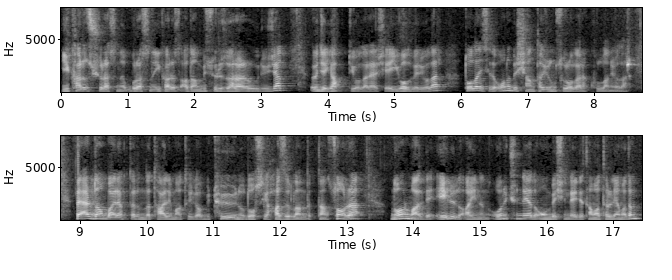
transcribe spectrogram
Yıkarız şurasını, burasını yıkarız. Adam bir sürü zarar uğrayacak. Önce yap diyorlar her şeyi, yol veriyorlar. Dolayısıyla onu bir şantaj unsuru olarak kullanıyorlar. Ve Erdoğan Bayraktar'ın da talimatıyla bütün o dosya hazırlandıktan sonra Normalde Eylül ayının 13'ünde ya da 15'indeydi tam hatırlayamadım.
